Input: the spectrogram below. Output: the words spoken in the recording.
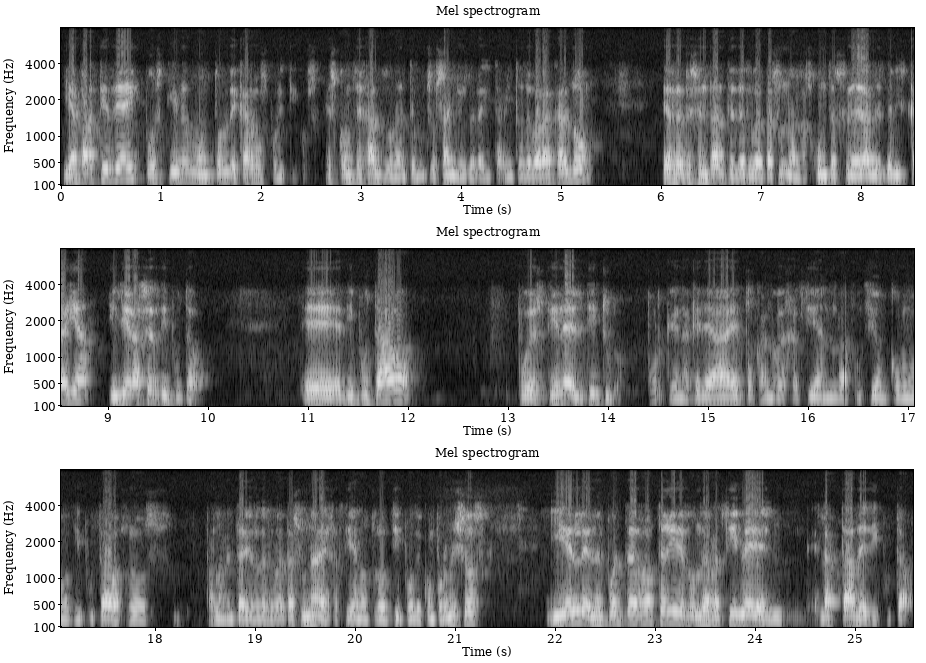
Y a partir de ahí, pues tiene un montón de cargos políticos. Es concejal durante muchos años del Ayuntamiento de Baracaldo, es representante de Ribatasuna en las Juntas Generales de Vizcaya y llega a ser diputado. Eh, diputado, pues tiene el título, porque en aquella época no ejercían la función como diputados los parlamentarios de Rebatasuna, ejercían otro tipo de compromisos, y él en el puente de Rontegui es donde recibe el, acta de diputado.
